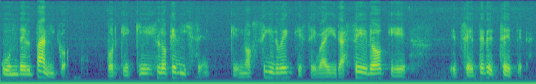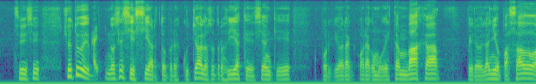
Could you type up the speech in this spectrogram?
hunde el pánico, porque ¿qué es lo que dicen? Que no sirve, que se va a ir a cero, que etcétera, etcétera. Sí, sí. Yo estuve, no sé si es cierto, pero escuchaba los otros días que decían que, porque ahora, ahora como que está en baja, pero el año pasado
